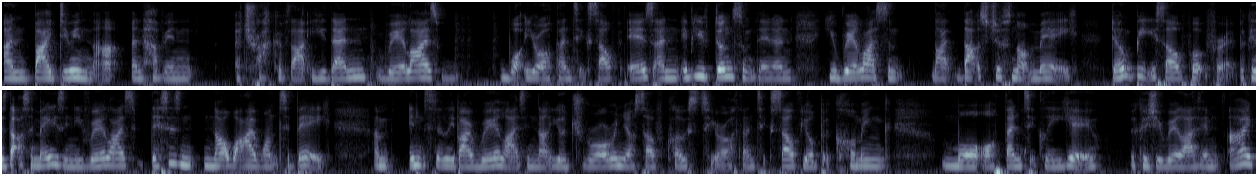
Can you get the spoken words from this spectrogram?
And by doing that and having a track of that, you then realize what your authentic self is. And if you've done something and you realize some like that's just not me, don't beat yourself up for it because that's amazing. You've realized this is not what I want to be. And instantly, by realizing that, you're drawing yourself close to your authentic self, you're becoming more authentically you because you're realizing hmm, I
